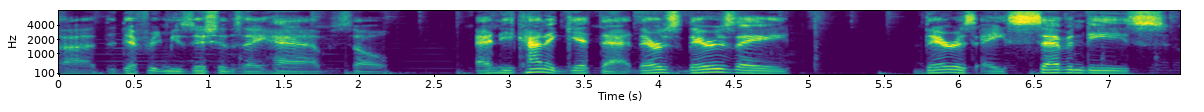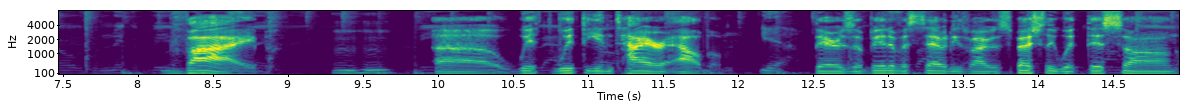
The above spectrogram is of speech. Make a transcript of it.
uh, the different musicians they have. So, and you kind of get that. There's there's a there is a '70s vibe hmm uh, with with the entire album Yeah. there's a bit of a 70s vibe, especially with this song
